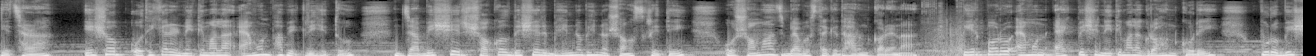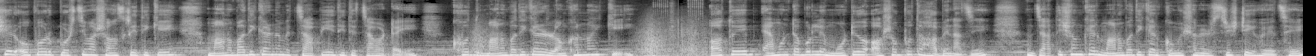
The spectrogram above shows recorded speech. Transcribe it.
এছাড়া এসব অধিকারের নীতিমালা এমনভাবে গৃহীত যা বিশ্বের সকল দেশের ভিন্ন ভিন্ন সংস্কৃতি ও সমাজ ব্যবস্থাকে ধারণ করে না। এরপরও এমন এক পেশে নীতিমালা গ্রহণ করে পুরো বিশ্বের ওপর পশ্চিমা সংস্কৃতিকে মানবাধিকার নামে চাপিয়ে দিতে চাওয়াটাই খোদ মানবাধিকারের লঙ্ঘন নয় কি? অতএব এমনটা বললে মোটেও অসভ্যতা হবে না যে জাতিসংঘের মানবাধিকার কমিশনের সৃষ্টি হয়েছে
